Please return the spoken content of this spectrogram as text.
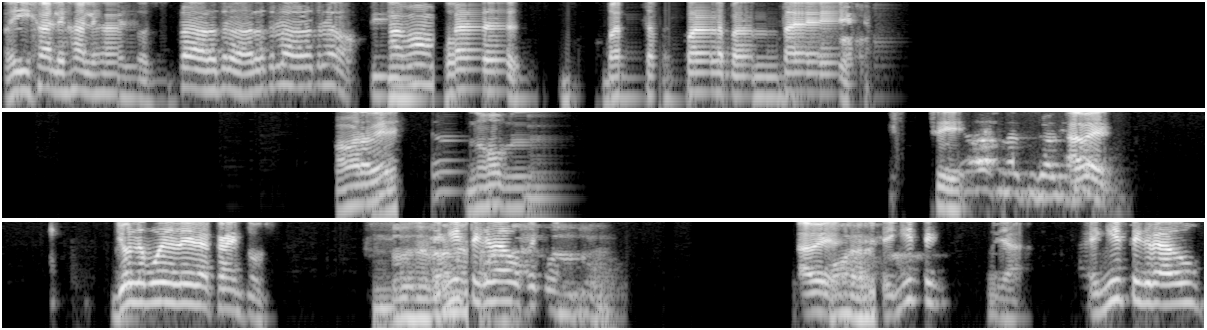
Ahí, jale, jale, jale. Al otro lado, al otro lado, al otro lado. Vamos. Va a tapar la pantalla. ¿Ahora ve? No. Sí. A ver. Yo le voy a leer acá entonces. Entonces, En este grado se A ver, en este, ya, en este grado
